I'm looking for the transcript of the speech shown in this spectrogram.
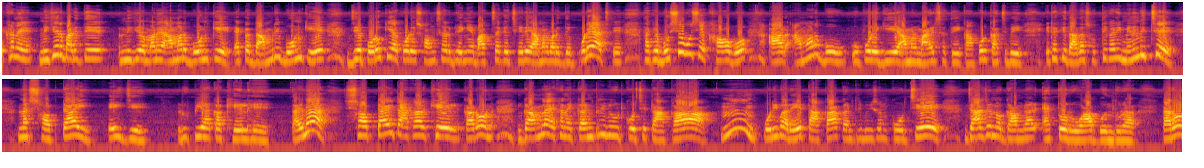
এখানে নিজের বাড়িতে, নিজে মানে আমার বোনকে, একটা দামড়ি বোনকে যে পরকিয়া করে সংসার ভেঙে বাচ্চাকে ছেড়ে আমার বাড়িতে পড়ে আছে, তাকে বসে বসে খাওয়াবো। আর আমার বউ উপরে গিয়ে আমার মায়ের সাথে কাপড় কাচবে, এটা কি দাদা সত্যিকারই মেনে নিচ্ছে? না, সবটাই এই যে রুপিয়া কা খেল হে। তাই না? সবটাই টাকার খেল। কারণ গামলা এখানে কন্ট্রিবিউট করছে টাকা। হুম, পরিবারে টাকা কন্ট্রিবিউশন করছে। যার জন্য গামলার এত রোয়া বন্ধুরা। কারণ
